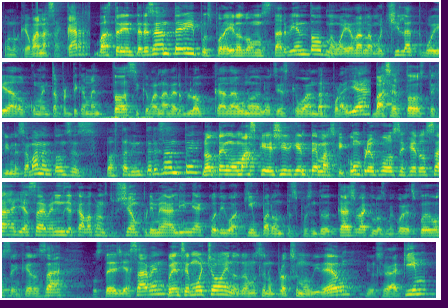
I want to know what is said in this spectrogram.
bueno, que van a sacar. Va a estar interesante y pues por ahí nos vamos a estar viendo. Me voy a llevar la mochila, voy a ir a documentar prácticamente todo, así que van a ver vlog cada uno de los días que voy a andar por allá. Va a ser todo este fin de semana, entonces va a estar interesante. No tengo más que decir, gente, más que cumplen juegos en G2A. Ya saben, link acá abajo en la descripción, primera línea, código aquí para un 3% de cashback, los mejores juegos en G2A. Ustedes ya saben. Cuídense mucho y nos vemos en un próximo video. Yo soy Akim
